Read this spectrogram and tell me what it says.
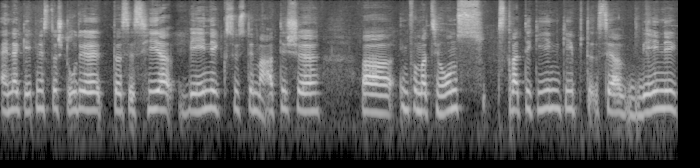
ein Ergebnis der Studie, dass es hier wenig systematische äh, Informationsstrategien gibt, sehr wenig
